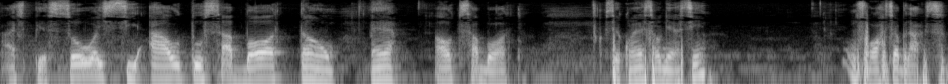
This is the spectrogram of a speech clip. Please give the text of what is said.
as pessoas se auto-sabotam. É, auto-sabotam. Você conhece alguém assim? Um forte abraço.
